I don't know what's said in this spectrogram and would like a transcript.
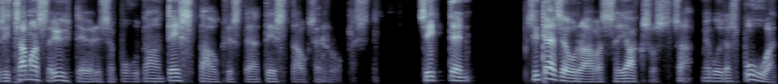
Ja sitten samassa yhteydessä puhutaan testauksesta ja testauksen roolista. Sitten sitä seuraavassa jaksossa me voitaisiin puhua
